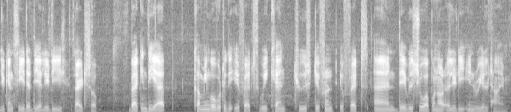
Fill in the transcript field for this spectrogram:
you can see that the LED lights up. Back in the app coming over to the effects we can choose different effects and they will show up on our LED in real time.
